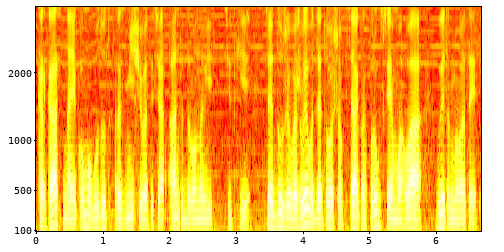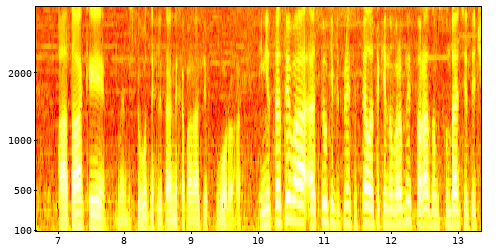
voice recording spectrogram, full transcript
каркас, на якому будуть розміщуватися антидронові сітки. Це дуже важливо для того, щоб вся конструкція могла витримувати атаки безпілотних літальних апаратів ворога. Ініціатива е, спілки підприємців теле та кіновиробництва разом з фундацією ТЧ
